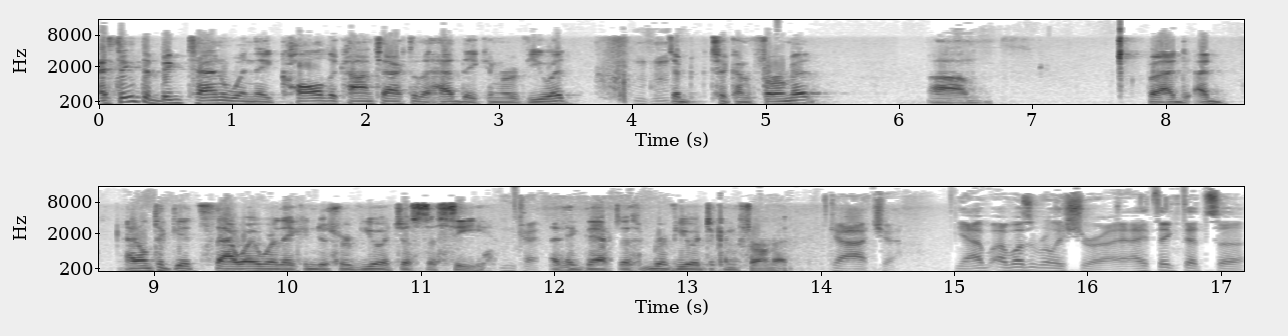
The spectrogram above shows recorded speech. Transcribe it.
I, think the Big Ten, when they call the contact of the head, they can review it mm-hmm. to to confirm it. Um, but I, I, I don't think it's that way where they can just review it just to see. Okay. I think they have to review it to confirm it. Gotcha. Yeah, I, I wasn't really sure. I, I think that's uh,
